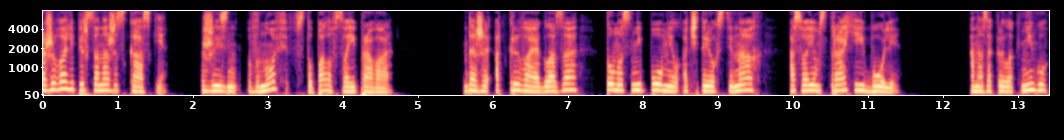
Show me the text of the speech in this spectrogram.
оживали персонажи сказки. Жизнь вновь вступала в свои права. Даже открывая глаза, Томас не помнил о четырех стенах, о своем страхе и боли. Она закрыла книгу,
